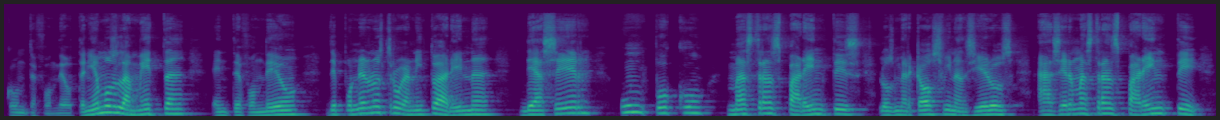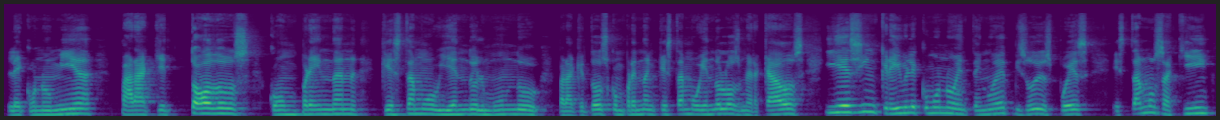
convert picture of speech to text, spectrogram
con Tefondeo. Teníamos la meta en Tefondeo de poner nuestro granito de arena, de hacer un poco más transparentes los mercados financieros, hacer más transparente la economía para que todos comprendan qué está moviendo el mundo, para que todos comprendan qué están moviendo los mercados. Y es increíble cómo 99 episodios después estamos aquí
